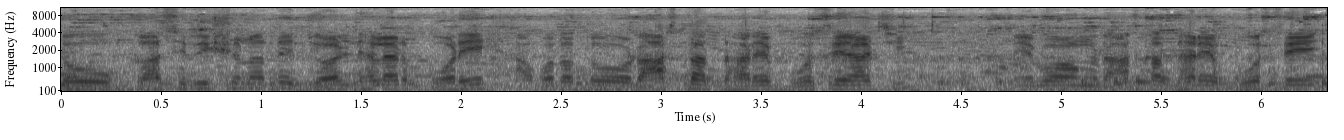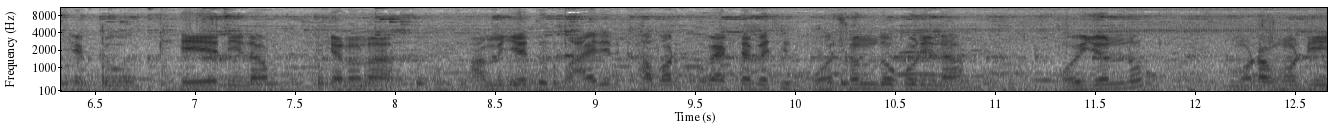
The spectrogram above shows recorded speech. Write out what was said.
তো কাশী বিশ্বনাথে জল ঢালার পরে আপাতত রাস্তার ধারে বসে আছি। এবং রাস্তার ধারে বসে একটু খেয়ে নিলাম। কেননা আমি যেহেতু বাইরের খাবার খুব একটা বেশি পছন্দ করি না, ওই জন্য মোটামুটি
